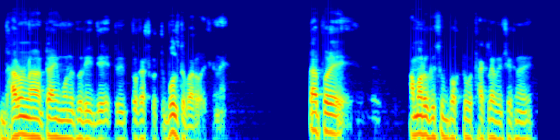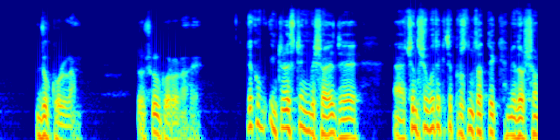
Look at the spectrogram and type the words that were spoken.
ধারণাটাই মনে করি যে তুমি প্রকাশ করতে, বলতে পারো এখানে। তারপরে আমারও কিছু বক্তব্য থাকলে আমি সেখানে যোগ করলাম। তো শুরু করো না হয়। এটা খুব ইন্টারেস্টিং বিষয় যে সিন্ধু সভ্যতা কিছু প্রত্নতাত্ত্বিক নিদর্শন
